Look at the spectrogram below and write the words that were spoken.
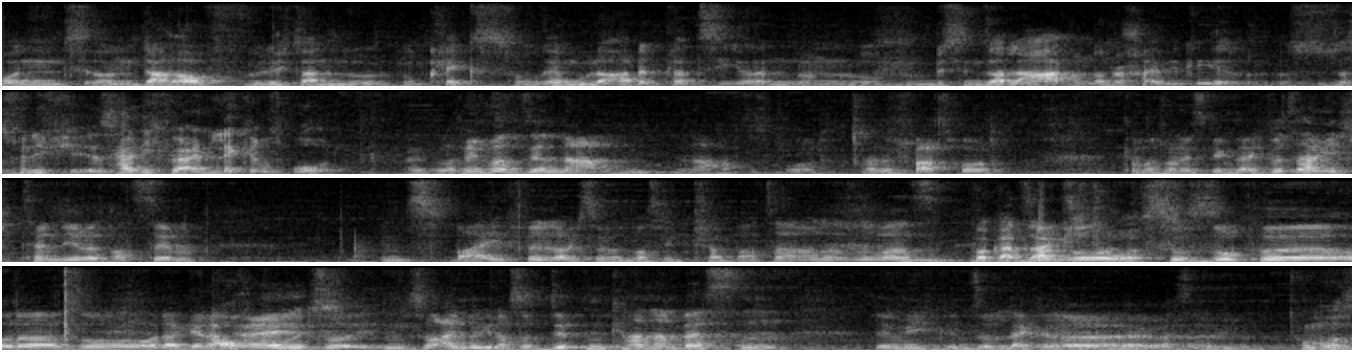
Und, und darauf würde ich dann so, so einen Klecks so Remoulade platzieren und so ein bisschen Salat und dann eine Scheibe Käse. Das, das finde ich, das halte ich für ein leckeres Brot. Also Auf jeden Fall ein sehr nah, nahrhaftes Brot. Also Schwarzbrot kann man schon nichts gegen sagen. Ich würde sagen, ich tendiere trotzdem im Zweifel, glaube ich, so was wie Ciabatta oder sowas. Wollte gerade sagen, man nicht so Toast. zu Suppe oder so oder generell so in so allem möglichen noch so dippen kann am besten. Irgendwie in so leckere, weiß nicht, Hummus.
